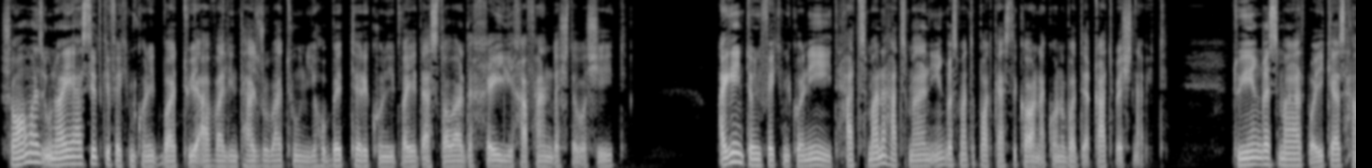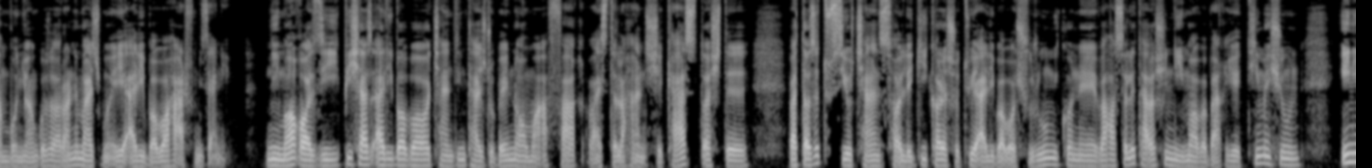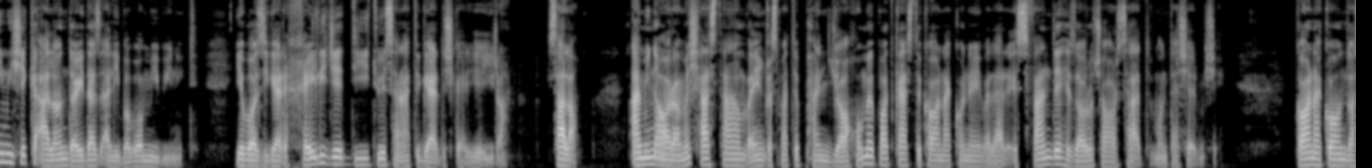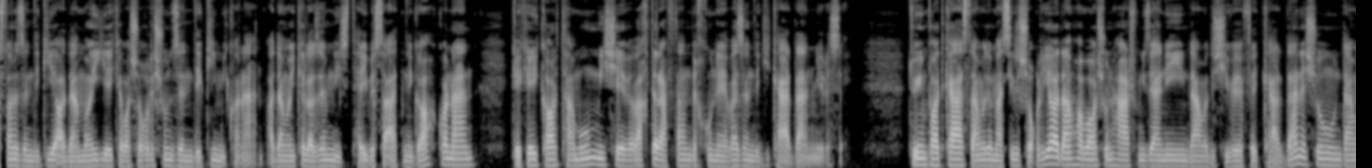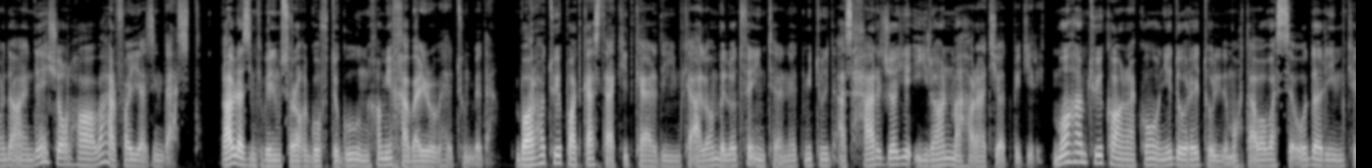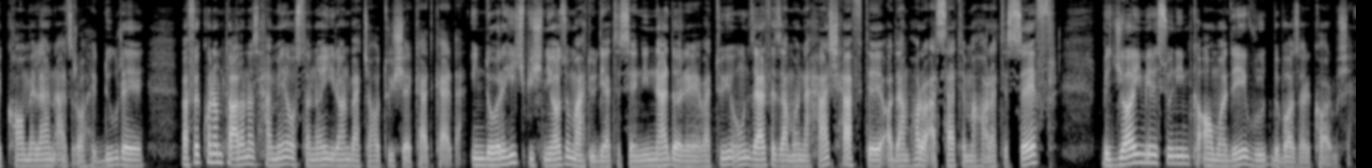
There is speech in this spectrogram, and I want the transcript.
شما هم از اونایی هستید که فکر می‌کنید باید توی اولین تجربتون یهو بتره کنید و یه دستاورد خیلی خفن داشته باشید؟ اگه اینطوری فکر می‌کنید حتما حتما این قسمت پادکست کار نکنه با دقت بشنوید. توی این قسمت با یکی از همبنیانگذاران مجموعه علی بابا حرف می‌زنیم. نیما قاضی پیش از علی بابا چندین تجربه ناموفق و اصطلاحا شکست داشته و تازه تو سی و چند سالگی کارش رو توی علی بابا شروع می‌کنه و حاصل تلاش نیما و بقیه تیمشون اینی میشه که الان دارید از علی بابا می‌بینید. یه بازیگر خیلی جدی توی صنعت گردشگری ایران. سلام. امین آرامش هستم و این قسمت پنجاهم پادکست کار نکنه و در اسفند 1400 منتشر میشه. کار نکن داستان زندگی آدماییه که با شغلشون زندگی می‌کنن. آدمایی که لازم نیست هی به ساعت نگاه کنن که کی کار تموم میشه و وقت رفتن به خونه و زندگی کردن می‌رسه. تو این پادکست در مورد مسیر شغلی آدم ها باشون حرف می‌زنیم در مورد شیوه فکر کردنشون در مورد آینده شغل ها و حرفایی از این دست. قبل از اینکه بریم سراغ گفتگو می‌خوام یه خبری رو بهتون بدم. بارها توی پادکست تاکید کردیم که الان به لطف اینترنت می‌تونید از هر جای ایران مهارت یاد بگیرید. ما هم توی کار نکن یه دوره تولید محتوا و سئو داریم که کاملا از راه دوره و فکر کنم تا الان از همه استانهای ایران بچه ها توی شرکت کردن. این دوره هیچ پیش نیاز و محدودیت سنی نداره و توی اون ظرف زمان 8 هفته آدم ها رو از سطح مهارت صفر به جایی میرسونیم که آماده ورود به بازار کار میشن.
